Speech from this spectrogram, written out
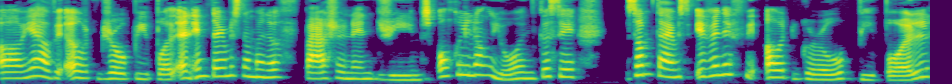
um, yeah, we outgrow people. And in terms naman of passion and dreams, okay lang yun. Kasi sometimes, even if we outgrow people,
